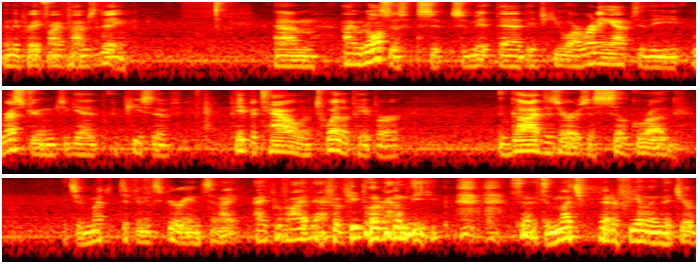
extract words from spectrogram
when they pray five times a day. Um, I would also su- submit that if you are running out to the restroom to get a piece of paper towel or toilet paper, God deserves a silk rug. It's a much different experience, and I, I provide that for people around me. So it's a much better feeling that you're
